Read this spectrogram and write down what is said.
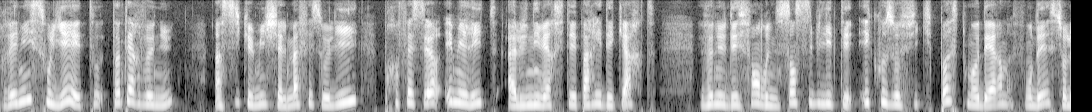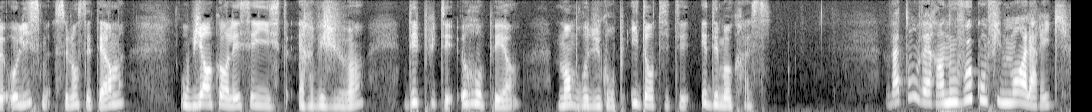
Rémi Soulier est intervenu, ainsi que Michel Maffesoli, professeur émérite à l'Université Paris-Descartes, venu défendre une sensibilité écosophique postmoderne fondée sur le holisme selon ses termes, ou bien encore l'essayiste Hervé Juvin, député européen, membre du groupe Identité et Démocratie. Va-t-on vers un nouveau confinement à la RIC?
